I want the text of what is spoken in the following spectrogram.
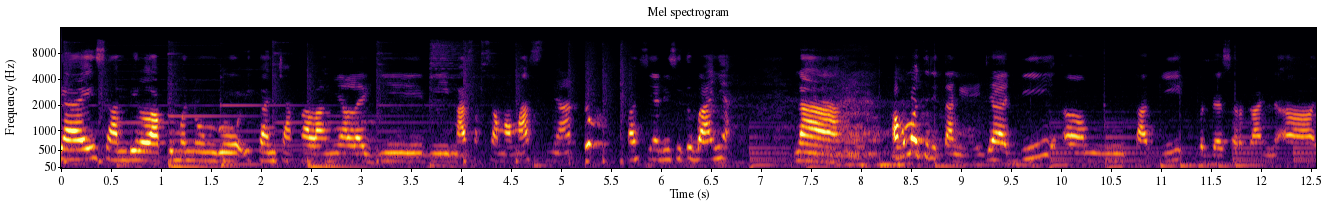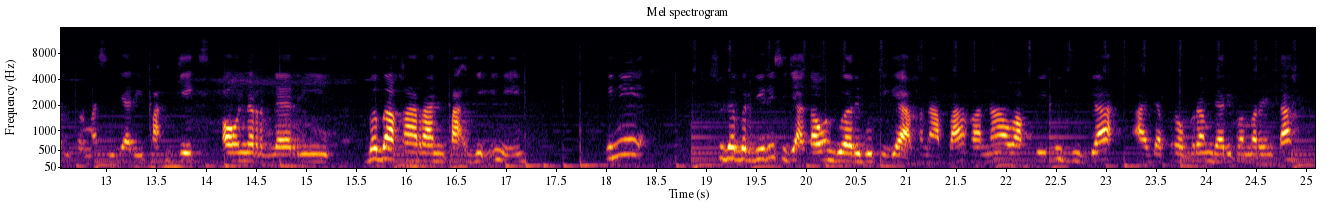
Guys, sambil aku menunggu ikan cakalangnya lagi dimasak sama masnya, tuh masnya di situ banyak. Nah, aku mau cerita nih. Jadi um, tadi berdasarkan uh, informasi dari Pak Gigs, owner dari Bebakaran Pak G ini, ini sudah berdiri sejak tahun 2003. Kenapa? Karena waktu itu juga ada program dari pemerintah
